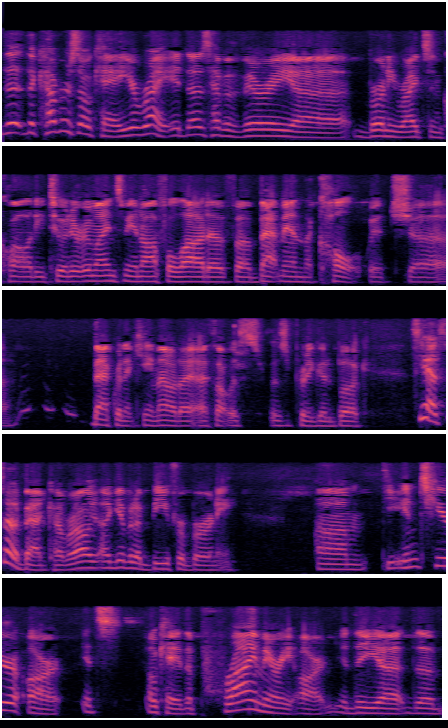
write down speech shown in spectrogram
the the cover's okay. You're right. It does have a very uh, Bernie Wrightson quality to it. It reminds me an awful lot of uh, Batman the Cult, which uh, back when it came out, I, I thought was was a pretty good book. So yeah, it's not a bad cover. I'll, I'll give it a B for Bernie. Um, the interior art, it's okay. The primary art, the uh, the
